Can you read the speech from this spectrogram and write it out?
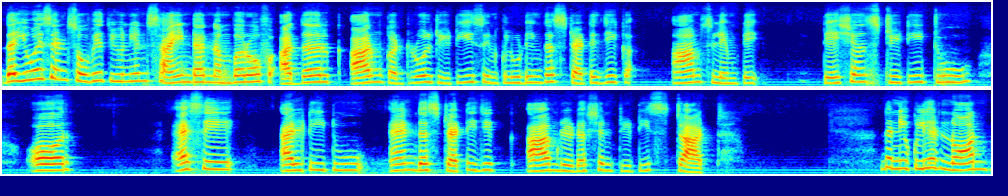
The US and Soviet Union signed a number of other arm control treaties including the Strategic Arms Limitations Treaty 2 or SALT 2 and the Strategic Arm Reduction Treaty START. The Nuclear Non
